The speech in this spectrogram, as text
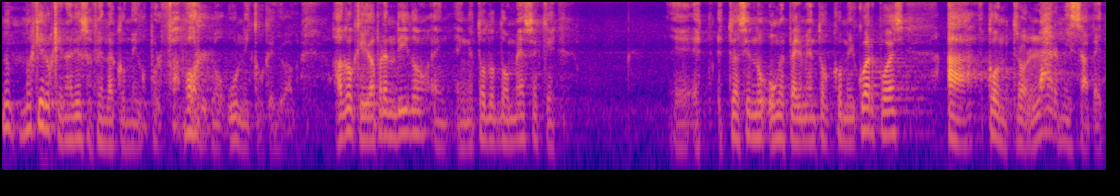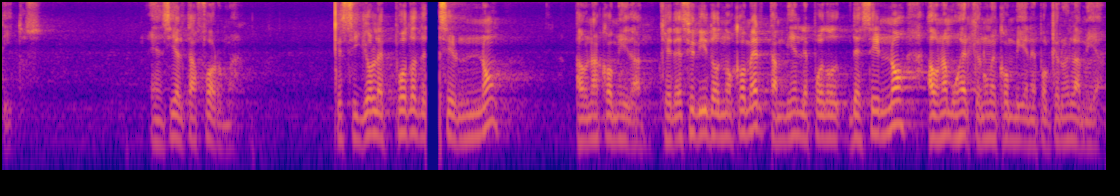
No, quiero que nadie se ofenda conmigo, por favor, lo único que yo hago. Algo que yo he aprendido en, en estos dos meses que eh, estoy haciendo un experimento con mi cuerpo, es a controlar mis apetitos. En cierta forma. Que si yo le puedo decir no a una comida que he decidido no comer, también le puedo decir no a una mujer que no me conviene porque no es la mía.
